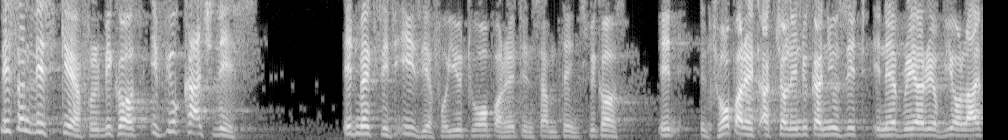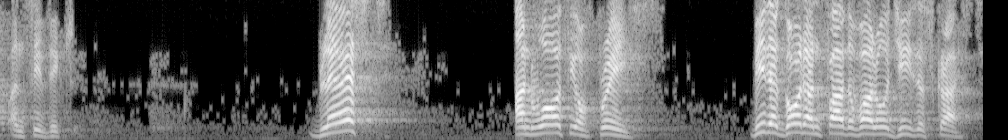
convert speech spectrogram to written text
Listen this carefully because if you catch this, it makes it easier for you to operate in some things because it, to operate actually and you can use it in every area of your life and see victory. Blessed and worthy of praise be the God and Father of our Lord Jesus Christ,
